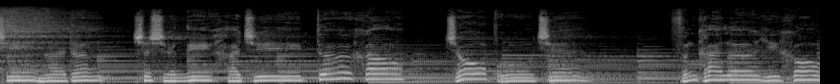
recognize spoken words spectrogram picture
亲爱的，谢谢你还记得好久不见。分开了以后，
